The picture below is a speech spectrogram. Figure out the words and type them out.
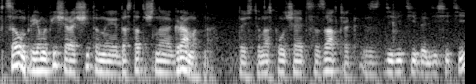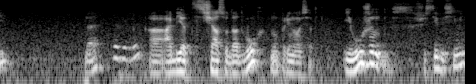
В целом приемы пищи рассчитаны достаточно грамотно. То есть у нас получается завтрак с 9 до 10, да? Мгм. а обед с часу до двух, ну, приносят, и ужин с 6 до 7.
